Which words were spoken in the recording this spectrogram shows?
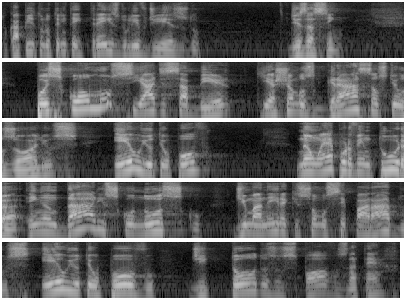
do capítulo 33 do livro de Êxodo. Diz assim: Pois como se há de saber que achamos graça aos teus olhos, eu e o teu povo? Não é porventura em andares conosco de maneira que somos separados, eu e o teu povo, de todos os povos da terra?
